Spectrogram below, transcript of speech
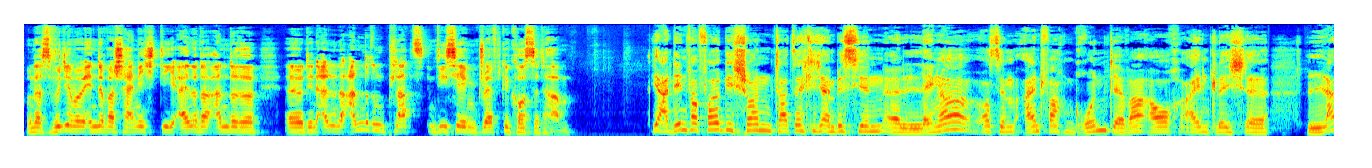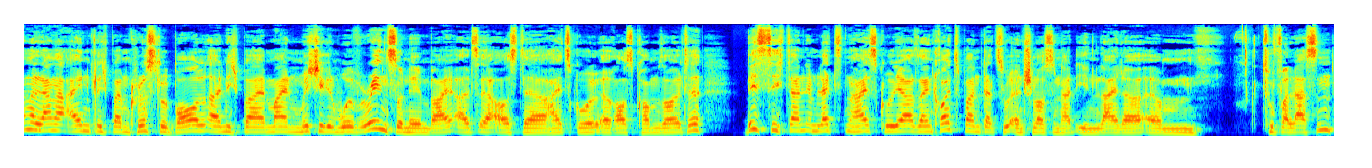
und das wird ihm am Ende wahrscheinlich die ein oder andere, äh, den ein oder anderen Platz im diesjährigen Draft gekostet haben. Ja, den verfolge ich schon tatsächlich ein bisschen äh, länger, aus dem einfachen Grund, der war auch eigentlich äh, lange, lange eigentlich beim Crystal Ball, eigentlich bei meinen Michigan Wolverines so nebenbei, als er aus der Highschool äh, rauskommen sollte, bis sich dann im letzten Highschool-Jahr sein Kreuzband dazu entschlossen hat, ihn leider ähm, zu verlassen.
